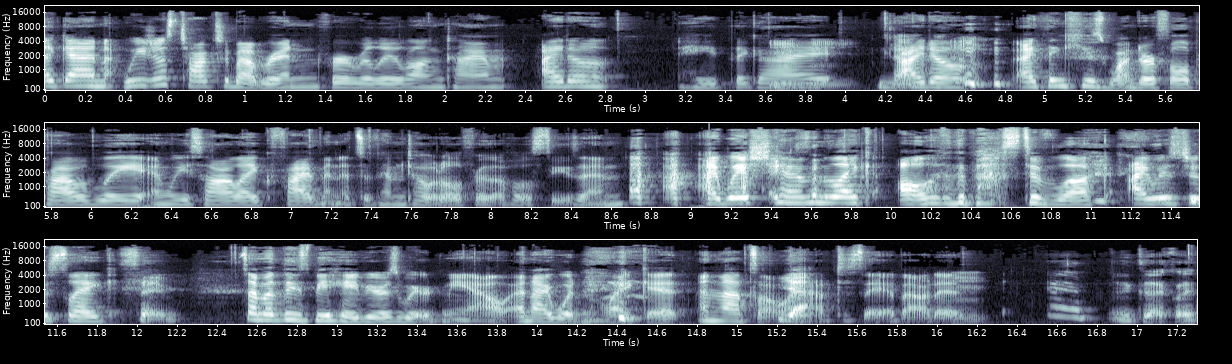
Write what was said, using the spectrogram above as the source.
again, we just talked about Brandon for a really long time. I don't hate the guy. Mhm. I don't. I think he's wonderful, probably. And we saw like five minutes of him total for the whole season. I wish him like all of the best of luck. I was just like, same some of these behaviors weird me out and I wouldn't like it. And that's all I have to say about it. Yeah, exactly.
